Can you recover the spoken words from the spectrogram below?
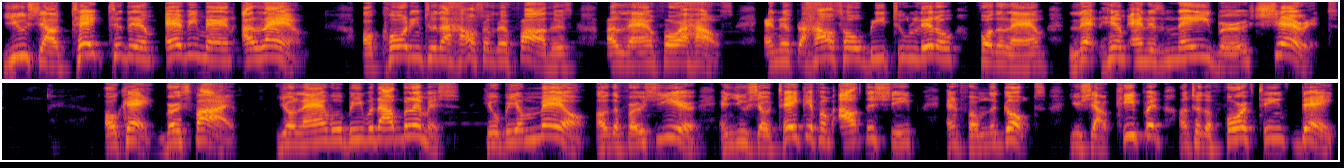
you shall take to them every man a lamb, according to the house of their fathers, a lamb for a house. And if the household be too little for the lamb, let him and his neighbor share it. Okay, verse 5 Your lamb will be without blemish. He'll be a male of the first year, and you shall take it from out the sheep and from the goats. You shall keep it until the 14th day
